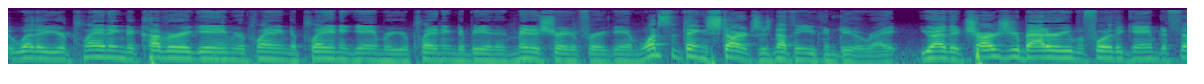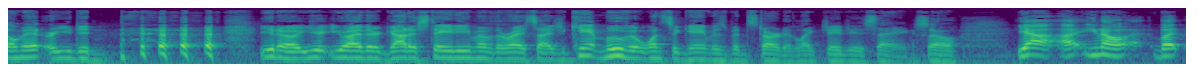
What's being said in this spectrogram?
whether you're planning to cover a game, you're planning to play in a game, or you're planning to be an administrator for a game. Once the thing starts, there's nothing you can do, right? You either charged your battery before the game to film it, or you didn't. you know, you, you either got a stadium of the right size. You can't move it once the game has been started, like JJ is saying. So, yeah, uh, you know, but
